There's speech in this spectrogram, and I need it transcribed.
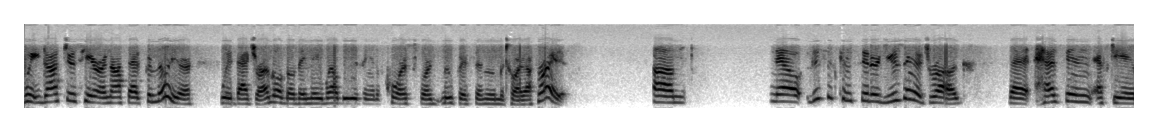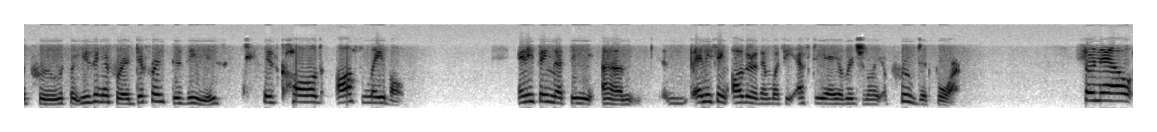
we doctors here are not that familiar with that drug, although they may well be using it, of course, for lupus and rheumatoid arthritis. Um, now, this is considered using a drug that has been FDA approved, but using it for a different disease is called off-label. Anything that the um, anything other than what the FDA originally approved it for. So now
